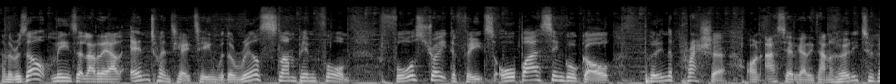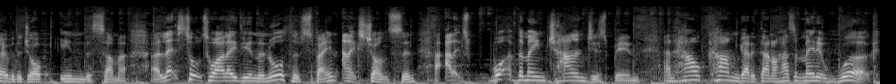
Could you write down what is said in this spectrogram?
and the result means that La Real end 2018 with a real slump in form. Four straight defeats, all by a single goal, putting the pressure on Asier Garitano, who only took over the job in the summer. Uh, let's talk to our lady in the north of Spain, Alex Johnson. Uh, Alex, what have the main challenges been, and how come Garitano hasn't made it work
